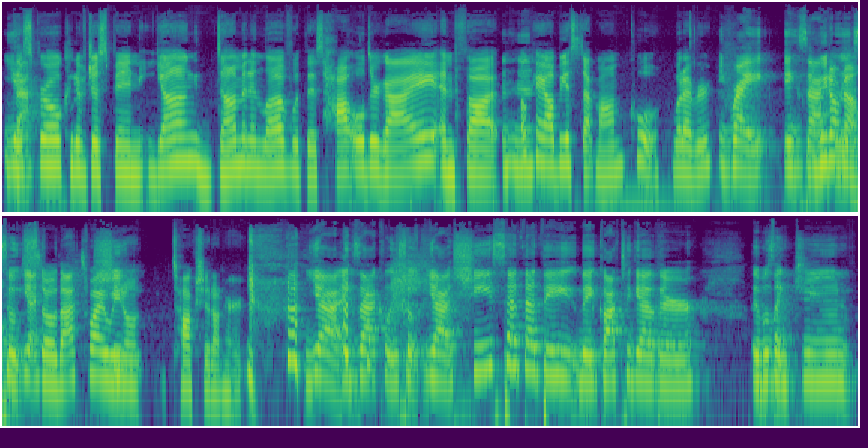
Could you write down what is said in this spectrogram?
Yeah This girl could have just been young, dumb, and in love with this hot older guy and thought, Mhm. okay, I'll be a stepmom. Cool, whatever. right exactly We don't know. so yeah So that's why we don't talk shit on her. yeah exactly so yeah she said that they they got together it was like june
